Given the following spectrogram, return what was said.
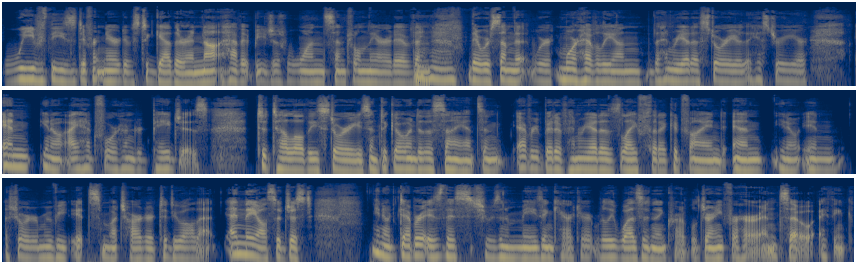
weave these different narratives together and not have it be just one central narrative. And mm-hmm. there were some that were more heavily on the Henrietta story or the history or, and, you know, I had 400 pages to tell all these stories and to go into the science and every bit of Henrietta's life that I could find. And, you know, in a shorter movie, it's much harder to do all that. And they also just, you know, Deborah is this, she was an amazing character. It really was an incredible journey for her. And so I think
